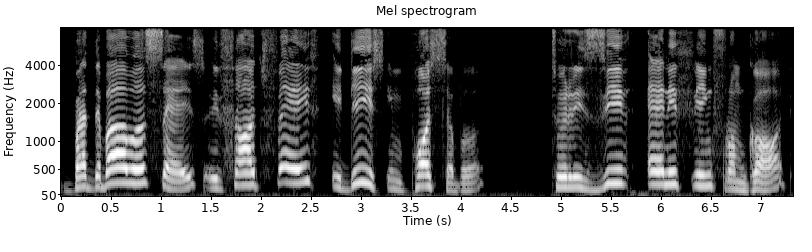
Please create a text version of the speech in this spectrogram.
But the Bible says without faith it is impossible to receive anything from God,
